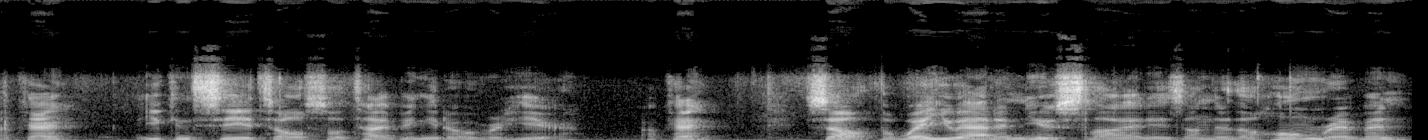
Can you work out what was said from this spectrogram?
okay, you can see it's also typing it over here. Okay? So the way you add a new slide is under the home ribbon,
